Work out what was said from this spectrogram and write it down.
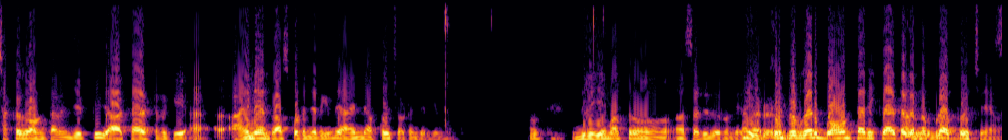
చక్కగా ఉంటారని చెప్పి ఆ క్యారెక్టర్కి ఆయన ఆయనే రాసుకోవడం జరిగింది. ఆయన్ని అప్రోచ్ అవ్వడం జరిగిందండి. ఇందులో ఏమాత్రం ఆ, సతీదూరం లేదు. విక్రమ్ ప్రభు గారు బాగుంటారు ఈ క్యారెక్టర్ అన్నప్పుడు అప్రోచ్ అయ్యాము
